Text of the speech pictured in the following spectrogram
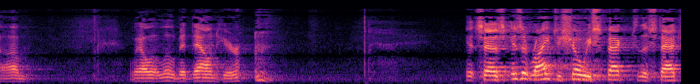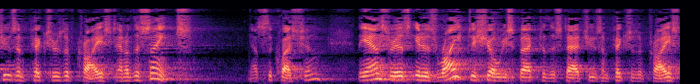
um, well, a little bit down here. It says, is it right to show respect to the statues and pictures of Christ and of the saints? That's the question. The answer is, it is right to show respect to the statues and pictures of Christ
